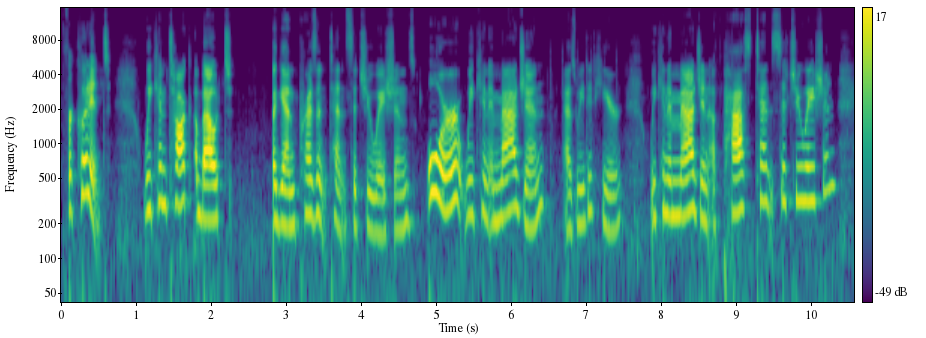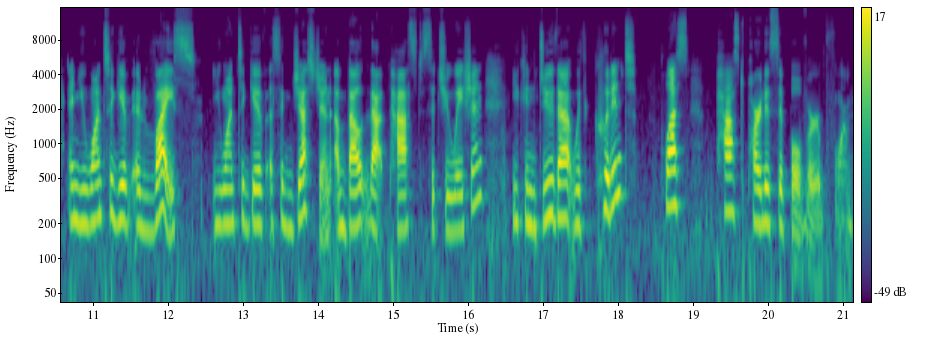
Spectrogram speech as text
For couldn't, we can talk about, again, present tense situations, or we can imagine, as we did here, we can imagine a past tense situation and you want to give advice you want to give a suggestion about that past situation, you can do that with couldn't plus past participle verb form,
